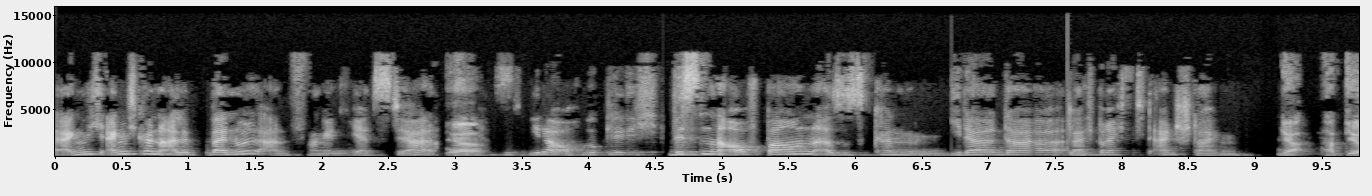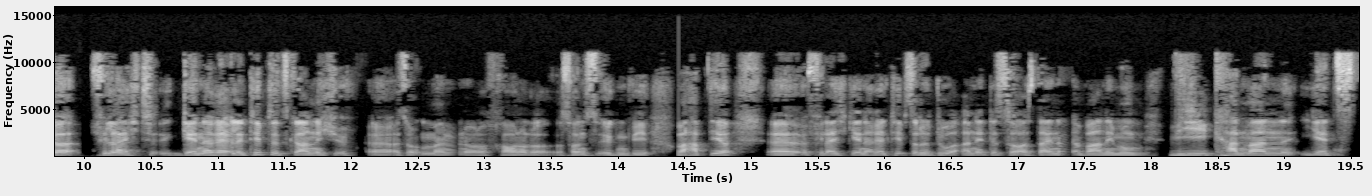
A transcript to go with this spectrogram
eigentlich, eigentlich können alle bei Null anfangen jetzt, ja. Ja. Kann sich jeder auch wirklich Wissen aufbauen, also es kann jeder da gleichberechtigt einsteigen. Ja, habt ihr vielleicht generelle Tipps, jetzt gar nicht, äh, also Mann oder Frauen oder sonst irgendwie, aber habt ihr äh, vielleicht generelle Tipps oder du, Annette, so aus deiner Wahrnehmung, wie kann man jetzt,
